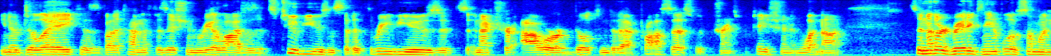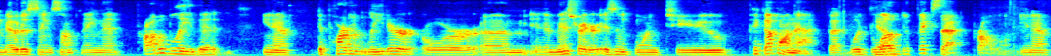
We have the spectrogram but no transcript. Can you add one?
you know delay because by the time the physician realizes it's two views instead of three views, it's an extra hour built into that process with transportation and whatnot. It's another great example of someone noticing something that probably that you know department leader or um, administrator isn't going to pick up on that, but would yeah. love to fix that problem. You know.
